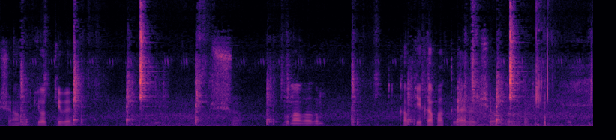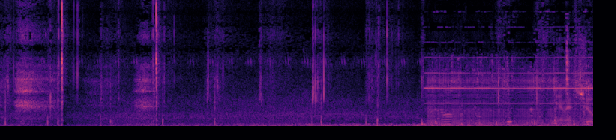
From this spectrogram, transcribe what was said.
Şu anlık yok gibi. Şu bunu alalım. Kapıyı kapattı galiba bir şey oldu orada. Sus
